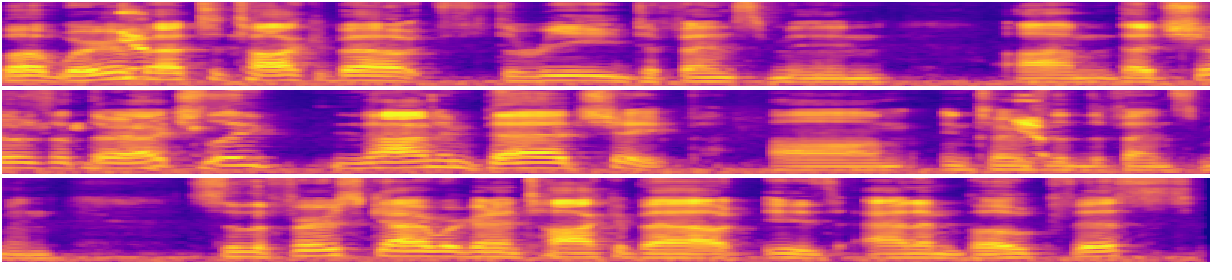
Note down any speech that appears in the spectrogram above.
but we're Yep. about to talk about three defensemen um, that shows that they're actually not in bad shape um, in terms Yep. of defensemen. So the first guy we're going to talk about is Adam Boqvist.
